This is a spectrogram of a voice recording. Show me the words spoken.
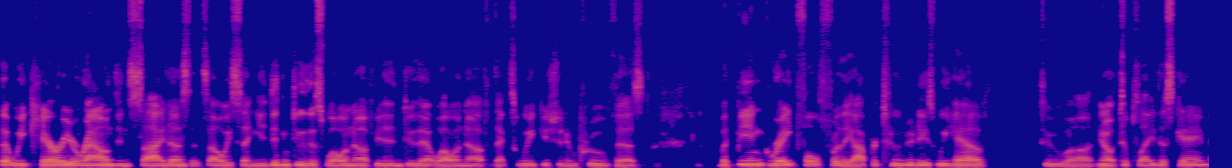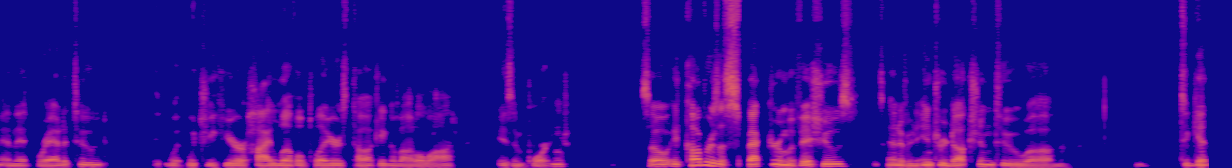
that we carry around inside Mhm. us. It's always saying, you didn't do this well enough, you didn't do that well enough. Next week, you should improve this. But being grateful for the opportunities we have to, uh, you know, to play this game and that gratitude, which you hear high level players talking about a lot, is important. So it covers a spectrum of issues. It's kind of an introduction to, uh, to get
